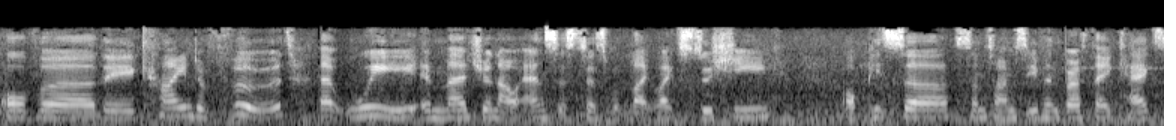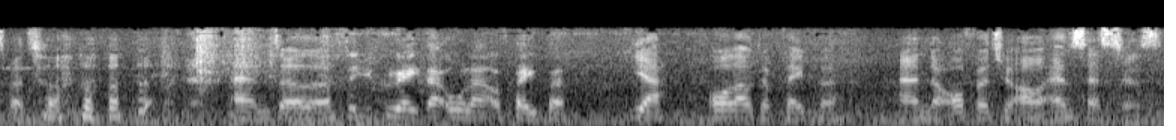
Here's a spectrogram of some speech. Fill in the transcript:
of uh, the kind of food that we imagine our ancestors would like, like sushi or pizza, sometimes even birthday cakes. But and uh, so you create that all out of paper. Yeah, all out of paper, and offer to our ancestors.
